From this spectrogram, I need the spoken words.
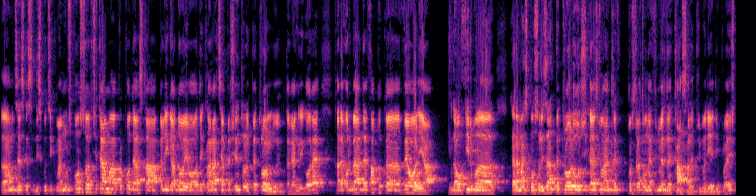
am înțeles că sunt discuții cu mai mulți sponsori. Citeam apropo de asta pe Liga 2 o declarație a președintelui Petrolului, Octavian Grigore, care vorbea de faptul că Veolia, da, o firmă care a mai sponsorizat petrolul și care este una dintre considerată una firme de casă ale primăriei din Ploiești,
